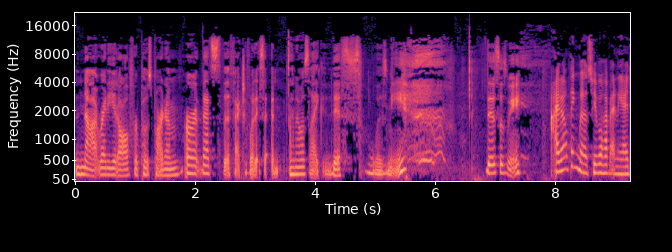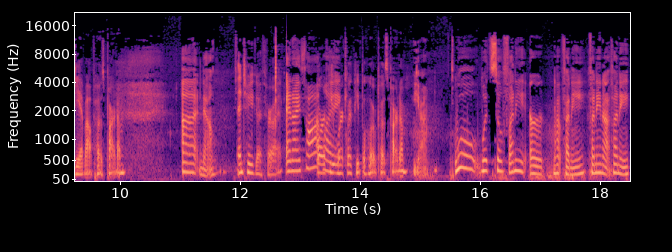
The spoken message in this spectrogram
not ready at all for postpartum. Or that's the effect of what it said. And I was like, this was me. this was me. I don't think most people have any idea about postpartum Uh, no. until you go through it. And I thought, or if like, you work with people who are postpartum. Yeah. Well, what's so funny, or not funny, funny, not funny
